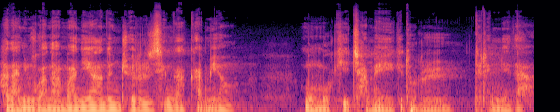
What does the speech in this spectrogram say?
하나님과 나만이 아는 죄를 생각하며 묵묵히 참회의 기도를 드립니다.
